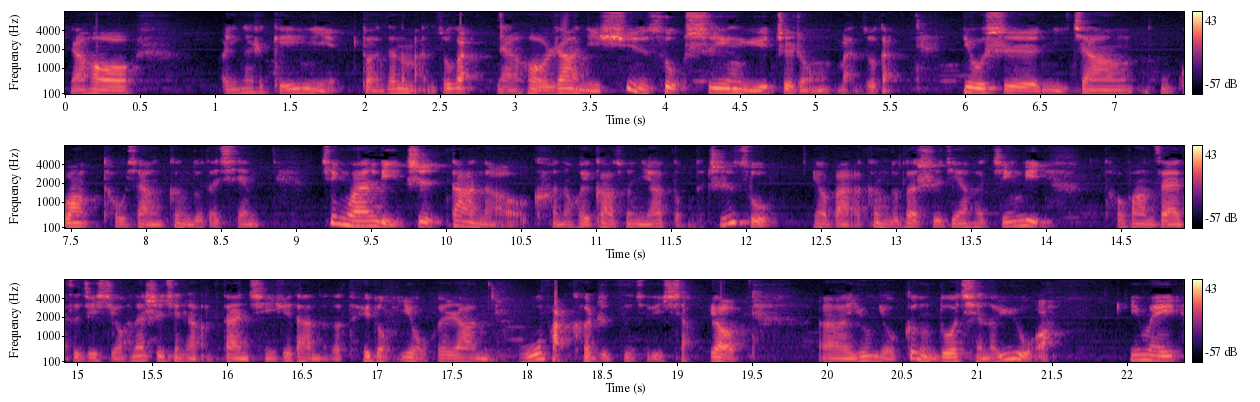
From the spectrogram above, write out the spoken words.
然后呃应该是给予你短暂的满足感，然后让你迅速适应于这种满足感，又是你将目光投向更多的钱。尽管理智大脑可能会告诉你要懂得知足，要把更多的时间和精力。投放在自己喜欢的事情上，但情绪大脑的推动又会让你无法克制自己的想要，呃，拥有更多钱的欲望，因为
